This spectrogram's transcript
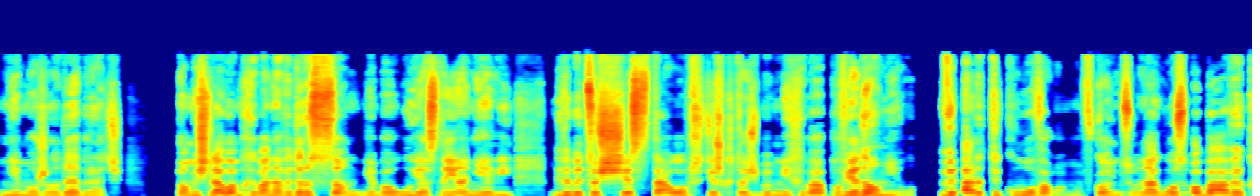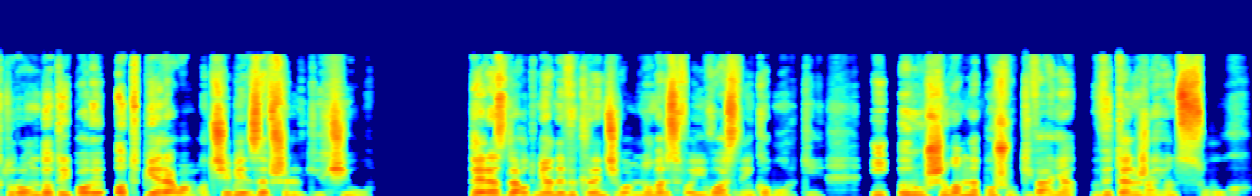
nie może odebrać. Pomyślałam chyba nawet rozsądnie, bo u jasnej Anieli, gdyby coś się stało, przecież ktoś by mnie chyba powiadomił. Wyartykułowałam w końcu na głos obawę, którą do tej pory odpierałam od siebie ze wszelkich sił. Teraz dla odmiany wykręciłam numer swojej własnej komórki i ruszyłam na poszukiwania, wytężając słuch.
